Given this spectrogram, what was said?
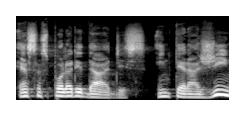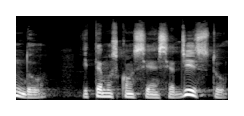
essas polaridades interagindo e temos consciência disto,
